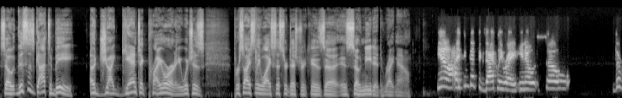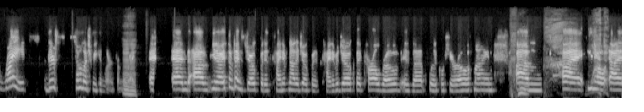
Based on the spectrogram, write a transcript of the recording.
So this has got to be a gigantic priority, which is precisely why Sister District is uh, is so needed right now. Yeah, I think that's exactly right. You know, so the right, there's so much we can learn from the right. And, and um, you know, I sometimes joke, but it's kind of not a joke, but it's kind of a joke that Karl Rove is a political hero of mine. Um, uh, you know, uh,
